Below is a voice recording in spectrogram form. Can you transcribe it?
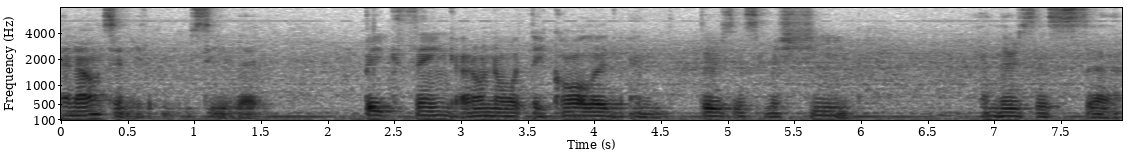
announce anything you see that big thing I don't know what they call it and there's this machine and there's this uh,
